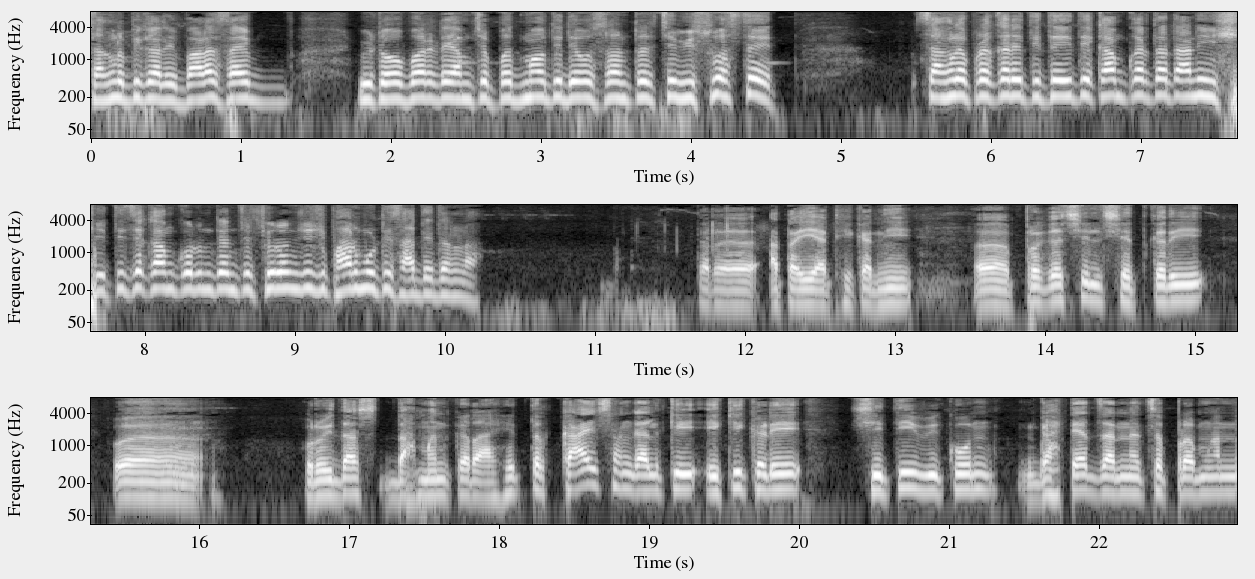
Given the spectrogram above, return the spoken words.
चांगलं पीक आले. बाळासाहेब विठोबा बर्डे आमचे पद्मावती देवस्थान ट्रस्टचे विश्वस्त आहेत. चांगल्या प्रकारे तिथे इथे काम करतात आणि शेतीचे काम करून त्यांच्या चिरंजीवची फार मोठी साथ आहे त्यांना. तर आता या ठिकाणी अ, प्रगतशील शेतकरी अ, रोहिदास धामणकर आहेत. तर काय सांगाल की एकीकडे शेती विकून घाट्यात जाण्याचं प्रमाण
